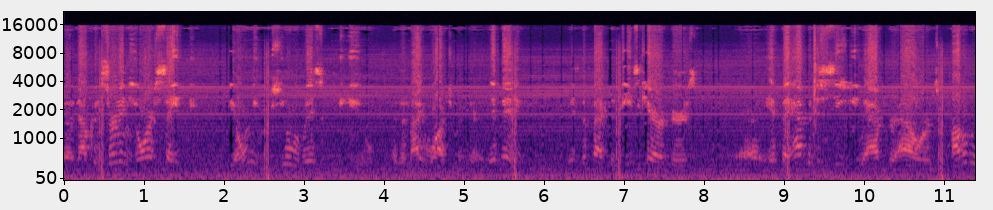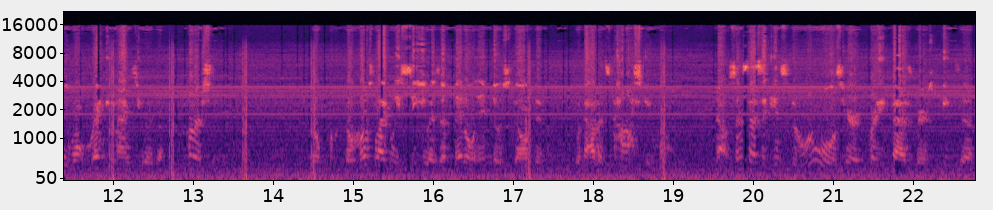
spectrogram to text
Uh, now, concerning your safety, the only real risk to you as a night watchman here, if any, is the fact that these characters, uh, if they happen to see you after hours, probably won't recognize you as a person. They'll, they'll most likely see you as a metal endoskeleton without its costume on. Now, since that's against the rules here at Freddy Fazbear's Pizza,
